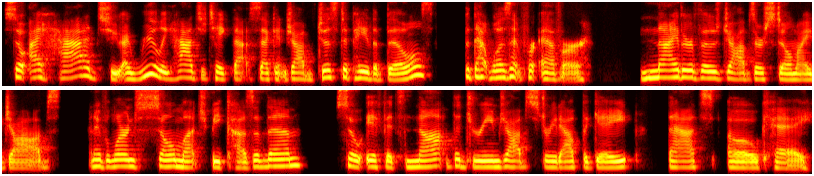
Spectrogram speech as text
So I had to, I really had to take that second job just to pay the bills, but that wasn't forever. Neither of those jobs are still my jobs. And I've learned so much because of them. So if it's not the dream job straight out the gate, that's okay.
